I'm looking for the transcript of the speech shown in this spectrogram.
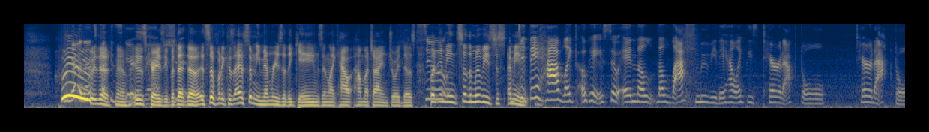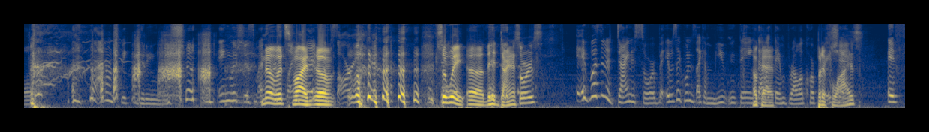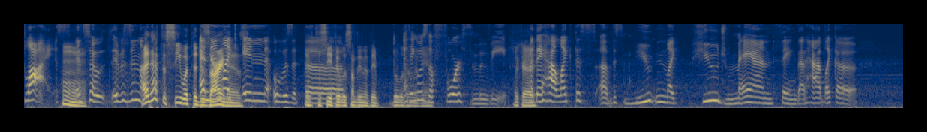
Woo! No, no, scary, it was man. crazy, but that no, it's so funny because I have so many memories of the games and like how how much I enjoyed those. but I mean, so the movies just I mean, Did they have like okay? So in the the last movie, they had like these pterodactyl, pterodactyl. I don't speak good English. English is my No, it's fine. language. I'm Um, sorry. So wait, uh, they had dinosaurs, it wasn't a dinosaur, but it was like one like a mutant thing Okay. that like the Umbrella Corporation. but it flies. It flies, Hmm. and so it was in like. I'd have to see what the and then design like is in what was it? The, to see if it was something that they. That was I think it was game. the fourth movie. Okay. But they had like this uh, this mutant like huge man thing that had like a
